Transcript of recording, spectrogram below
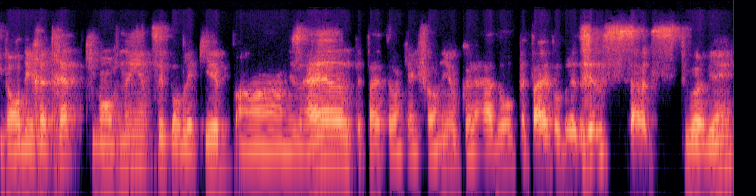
il va y avoir des retraites qui vont venir pour l'équipe en Israël, peut-être en Californie, au Colorado, peut-être au Brésil, si, si tout va bien.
